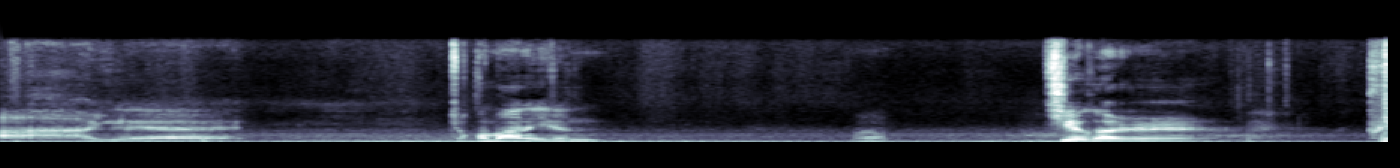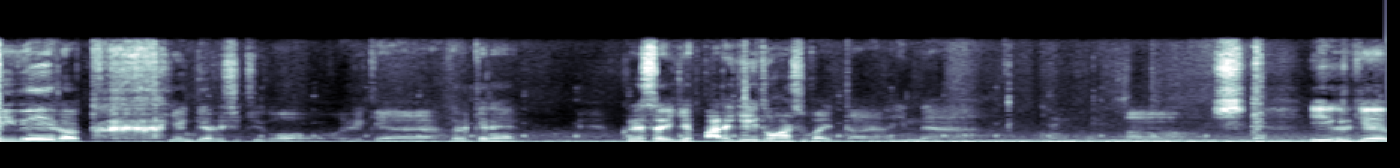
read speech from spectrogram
아 이게 조그만 이런 어? 지역을 네. 프리웨이로 딱 연결을 시키고 이렇게 그렇게네. 그래서 이게 빠르게 이동할 수가 있다 있네. 어, 시- 이 그렇게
